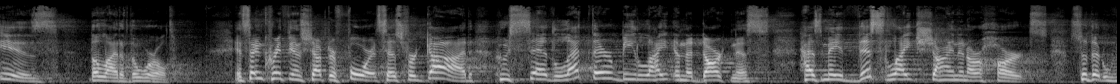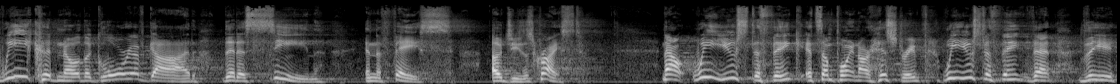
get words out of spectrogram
is the light of the world. In 2 Corinthians chapter 4, it says, For God, who said, Let there be light in the darkness, has made this light shine in our hearts, so that we could know the glory of God that is seen in the face of Jesus Christ. Now, we used to think at some point in our history, we used to think that the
